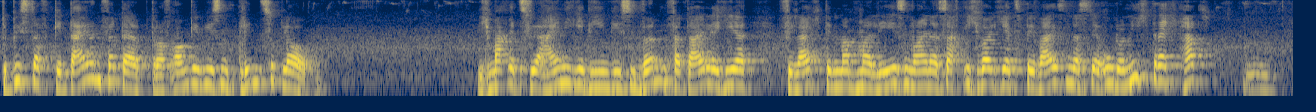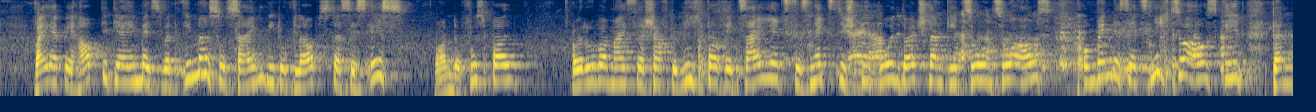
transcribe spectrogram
Du bist auf Gedeih und Verderb darauf angewiesen, blind zu glauben. Ich mache jetzt für einige, die in diesen Wörterverteiler hier vielleicht den manchmal lesen, weil er sagt, ich wollte jetzt beweisen, dass der Udo nicht recht hat. Weil er behauptet ja immer, es wird immer so sein, wie du glaubst, dass es ist. War in der Fußball, Europameisterschaft und ich prophezei jetzt, das nächste Spiel ja, ja. Polen-Deutschland geht so und so aus. Und wenn das jetzt nicht so ausgeht, dann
